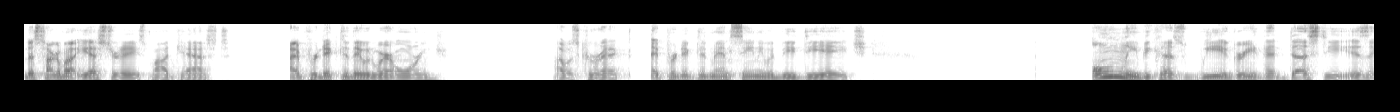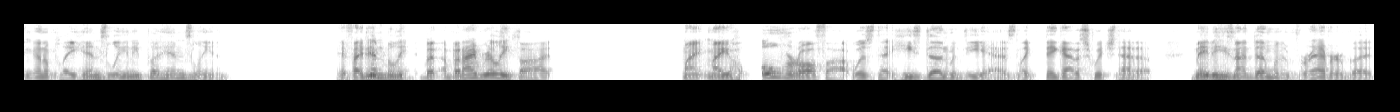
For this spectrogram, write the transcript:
let's talk about yesterday's podcast. I predicted they would wear orange. I was correct. I predicted Mancini would be DH only because we agreed that Dusty isn't going to play Hensley, and he put Hensley in. If I didn't believe, but but I really thought my my overall thought was that he's done with Diaz. Like they got to switch that up. Maybe he's not done with him forever, but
